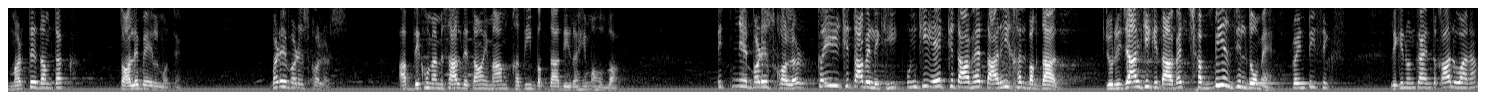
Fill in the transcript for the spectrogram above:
मरते दम तक तोलब इल्म होते हैं। बड़े बड़े स्कॉलर्स आप देखो, मैं मिसाल देता हूँ, इमाम खतीब बगदादी रही इतने बड़े स्कॉलर कई किताबें लिखी। उनकी एक किताब है तारीख अल बगदाद, जो रिजाल की किताब है 26 जिल्दों में 26 लेकिन उनका इंतकाल हुआ ना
